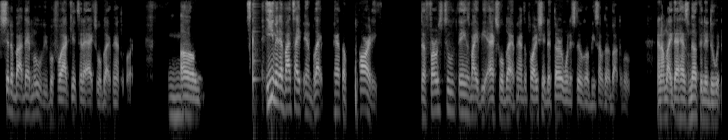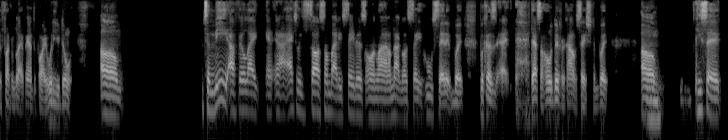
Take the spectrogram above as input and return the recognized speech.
shit about that movie before I get to the actual Black Panther Party. Mhm. Um, even if I type in Black Panther Party, the first two things might be actual Black Panther Party shit. The third one is still going to be something about the movie. And I'm like, that has nothing to do with the fucking Black Panther Party. What are you doing? Um, to me, I feel like, and, and I actually saw somebody say this online. I'm not going to say who said it, but because uh, that's a whole different conversation. But um, he said,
